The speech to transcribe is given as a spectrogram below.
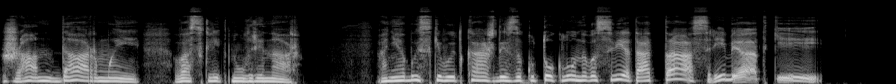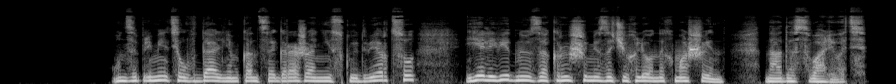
«Жандармы!» — воскликнул Ренар. «Они обыскивают каждый закуток лунного света, а таз, ребятки!» Он заприметил в дальнем конце гаража низкую дверцу, еле видную за крышами зачехленных машин. «Надо сваливать!»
